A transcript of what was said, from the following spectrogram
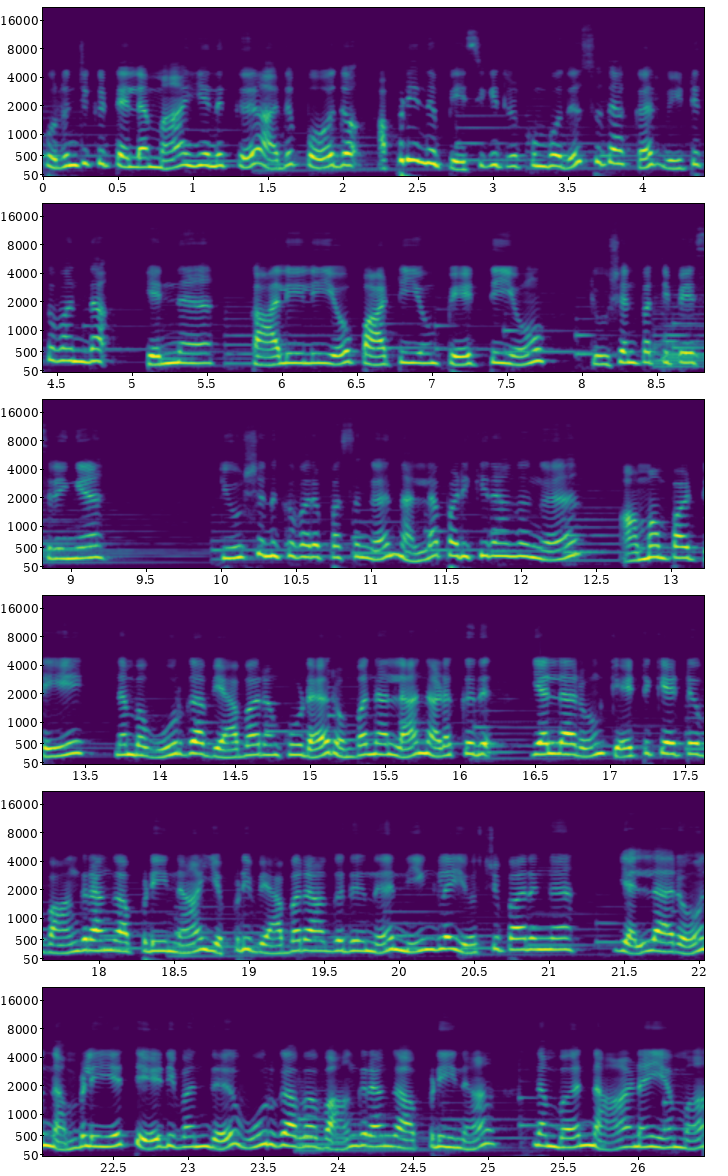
புரிஞ்சுக்கிட்டலம்மா எனக்கு அது போதும் அப்படின்னு பேசிக்கிட்டு இருக்கும்போது சுதாகர் வீட்டுக்கு வந்தான் என்ன காலையிலயோ பாட்டியும் பேட்டியும் டியூஷன் பத்தி பேசுறீங்க? டியூஷனுக்கு வர பசங்க நல்லா படிக்கிறாங்கங்க. ஆமாம் பாட்டி நம்ம ஊர்கா வியாபாரம் கூட ரொம்ப நல்லா நடக்குது. எல்லாரும் கேட்டு கேட்டு வாங்குறாங்க அப்படின்னா எப்படி வியாபாரம் ஆகுதுன்னு நீங்களே யோசிச்சு பாருங்க. எல்லாரும் நம்மளையே தேடி வந்து ஊர்காவை வாங்குறாங்க அப்படின்னா நம்ம நாணயமா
